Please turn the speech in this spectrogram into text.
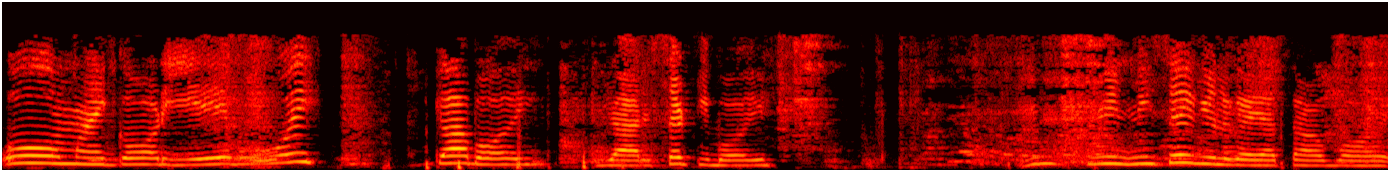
Oh my god, ये बॉय क्या बॉय यार सटी बॉय नीचे गिर गया था बॉय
